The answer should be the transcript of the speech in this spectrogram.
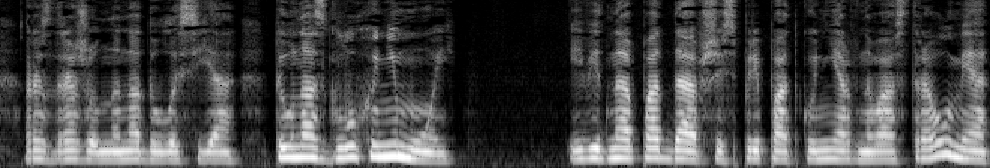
— раздраженно надулась я, — «ты у нас глухонемой». И, видно, поддавшись припадку нервного остроумия,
